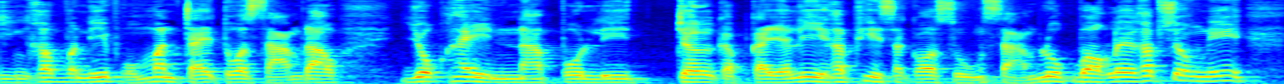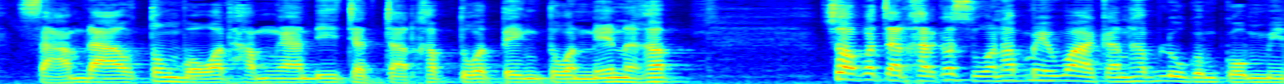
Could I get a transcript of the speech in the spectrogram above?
ยิงครับ วันนี้ผมมั่นใจตัว 3 ดาว ยกให้นาโปลีเจอกับกายาลีครับที่สกอร์สูง 3 ลูกบอกเลยครับ ช่วงนี้ 3 ดาวต้องบอกว่าทำงานดีจัดๆครับตัวเต็งตัวเน้นนะครับ ชอบก็จัดขัดก็สวนครับไม่ว่ากันครับลูกกลมๆมี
